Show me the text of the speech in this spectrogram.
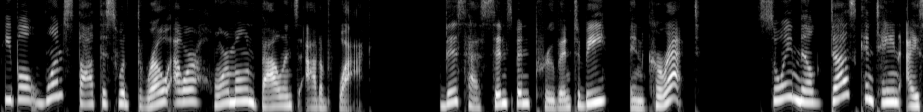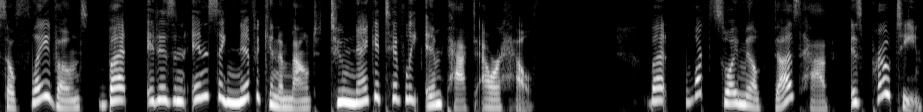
people once thought this would throw our hormone balance out of whack. This has since been proven to be incorrect. Soy milk does contain isoflavones, but it is an insignificant amount to negatively impact our health. But what soy milk does have is protein.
